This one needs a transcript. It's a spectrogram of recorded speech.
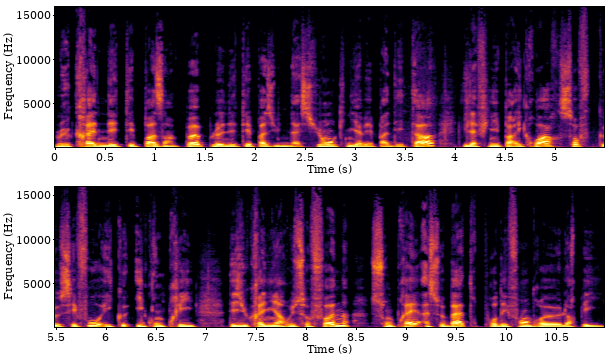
l'Ukraine n'était pas un peuple, n'était pas une nation, qu'il n'y avait pas d'État, il a fini par y croire, sauf que c'est faux et que, y compris des Ukrainiens russophones, sont prêts à se battre pour défendre euh, leur pays.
